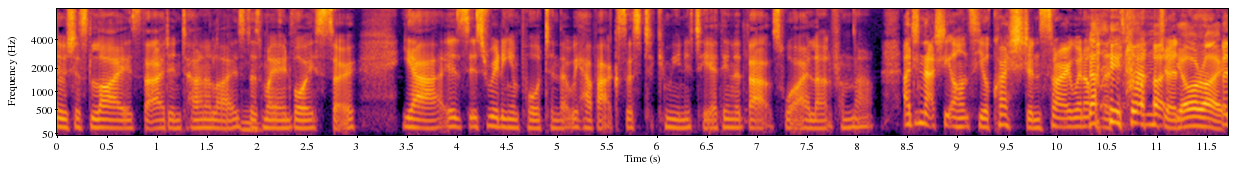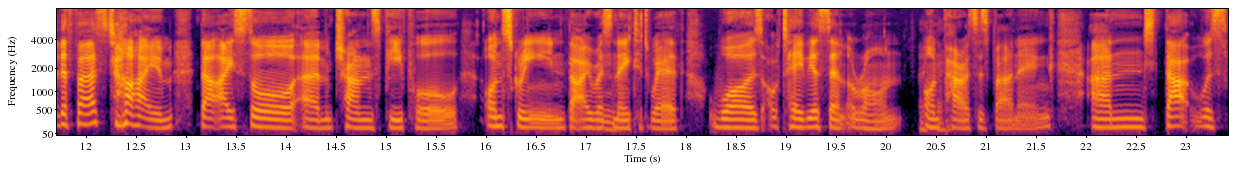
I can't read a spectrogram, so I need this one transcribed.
there was just lies that I'd internalized as my own voice. So, yeah, it's it's really important that we have access to community. I think that that's what I learned from that. I didn't actually answer your question. Sorry, I went off on a You're right, tangent. you're right. But the first time that I saw um, trans people on screen that I Mm. resonated with was Octavia Saint Laurent on Paris is Burning, and that was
